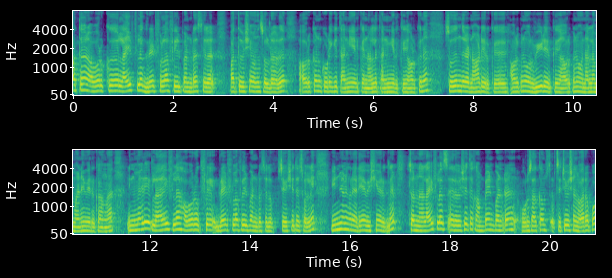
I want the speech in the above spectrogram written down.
ஆத்தர் அவருக்கு லைஃப்பில் கிரேட்ஃபுல்லாக ஃபீல் பண்ணுற சில பத்து விஷயம் வந்து சொல்கிறாரு அவருக்குன்னு குடிக்க தண்ணி இருக்குது நல்ல தண்ணி இருக்குது அவருக்குன்னு சுதந்திர நாடு இருக்குது அவருக்குன்னு ஒரு வீடு இருக்குது அவருக்குன்னு ஒரு நல்ல மனைவி இருக்காங்க. இந்தமாரி லைஃப்பில் அவருக்கு ஃப்ரீ கிரேட்ஃபுல்லாக ஃபீல் பண்ணுற சில சில விஷயத்த சொல்லி இன்னும் எனக்கு நிறைய விஷயம் இருக்குது. ஸோ நான் லைஃப்பில் சில விஷயத்த கம்ப்ளைண்ட் பண்ணுறேன் ஒரு சர்க்கம் சுச்சுவேஷன் வரப்போ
